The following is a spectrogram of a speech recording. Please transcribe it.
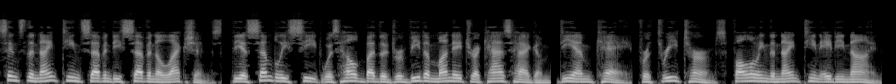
Since the 1977 elections, the assembly seat was held by the Dravida Munnetra Kazhagam (DMK) for 3 terms following the 1989,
